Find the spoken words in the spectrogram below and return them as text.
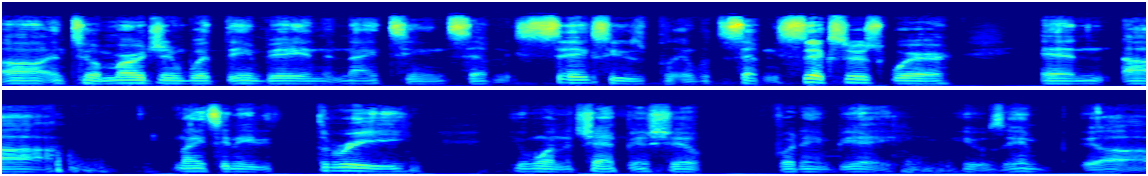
uh, until merging with the NBA in 1976. He was playing with the 76ers, where in uh, 1983 he won the championship for the NBA. He was in uh,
